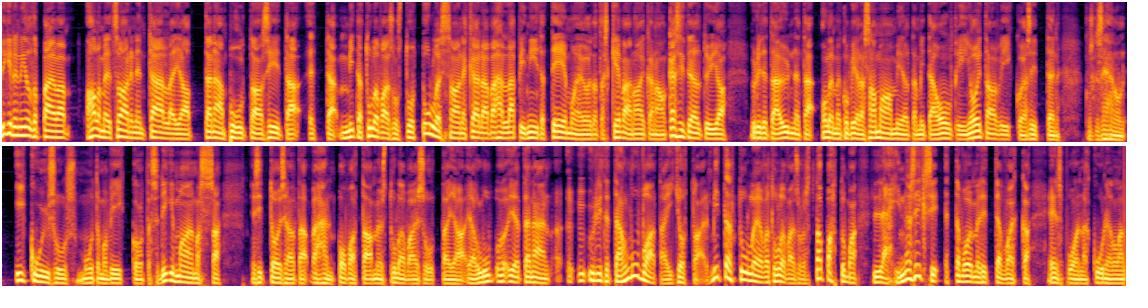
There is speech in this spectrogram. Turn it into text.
Diginen iltapäivä, Halmeet Saarinen täällä ja tänään puhutaan siitä, että mitä tulevaisuus tuo tullessaan ja käydään vähän läpi niitä teemoja, joita tässä kevään aikana on käsitelty ja yritetään ynnätä, olemmeko vielä samaa mieltä, mitä oltiin joitain viikkoja sitten, koska sehän on ikuisuus muutama viikko tässä digimaailmassa ja sitten toisaalta vähän povataan myös tulevaisuutta ja, ja, ja tänään yritetään luvata jotain. Mitä tulee tulevaisuudessa tapahtumaan lähinnä siksi, että voimme sitten vaikka ensi vuonna kuunnella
